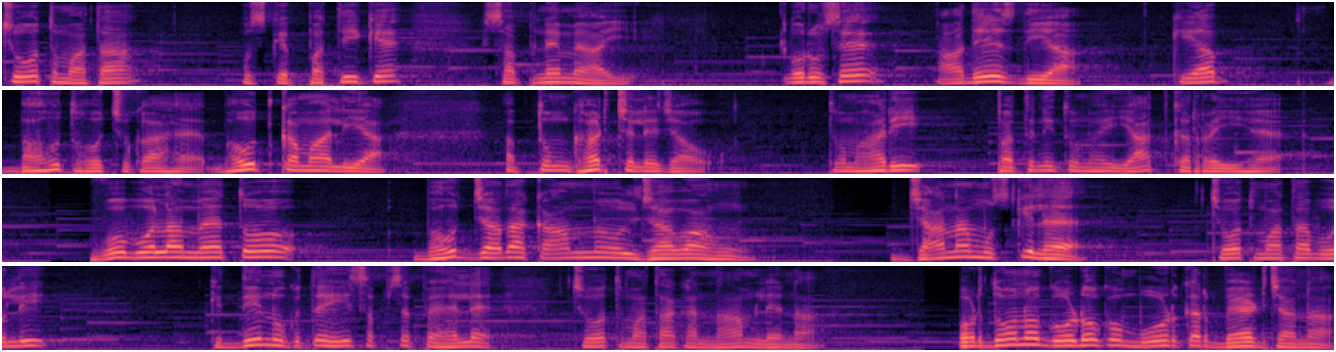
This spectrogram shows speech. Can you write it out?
चौथ माता उसके पति के सपने में आई और उसे आदेश दिया कि अब बहुत हो चुका है, बहुत कमा लिया, अब तुम घर चले जाओ। तुम्हारी पत्नी तुम्हें याद कर रही है। वो बोला, मैं तो बहुत ज़्यादा काम में उलझा हुआ हूँ। जाना मुश्किल है। चौथ माता बोली, कि दिन उगते ही सबसे पहले चौथ माता का नाम लेना और दोनों घोड़ों को मोड़ कर बैठ जाना।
